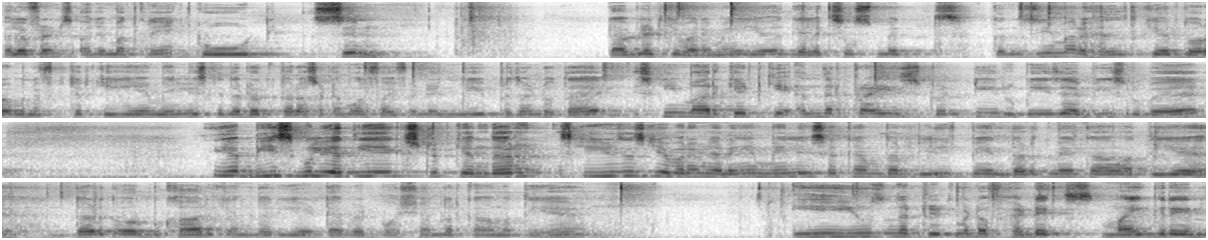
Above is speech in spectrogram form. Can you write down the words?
हेलो फ्रेंड्स, आज हम बात करेंगे कोडसिन टैबलेट के बारे में। यह Glaxo Smith consumer health care द्वारा मैन्युफैक्चर की गई है। मेनली इसके अंदर पैरासीटामोल फाइव हंड्रेड जी प्रेजेंट होता है। इसकी मार्केट के अंदर प्राइस ट्वेंटी रुपीज़ है, बीस रुपये है। यह बीस गोली आती है एक स्ट्रिप के अंदर। इसकी यूजेस के बारे में जानेंगे। मेनली इसका काम अंदर रिलीफ पेन दर्द में काम आती है। दर्द और बुखार के अंदर ये टैबलेट बहुत शानदार काम आती है। ये use in the treatment of headaches migraine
